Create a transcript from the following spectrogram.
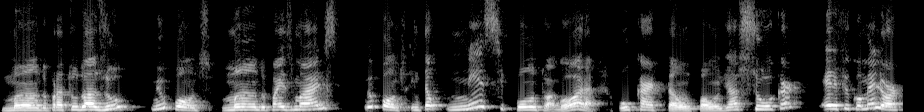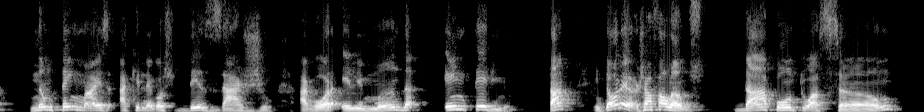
Mando para Tudo Azul, mil pontos. Mando para Smiles, mil pontos. Então, nesse ponto agora, o cartão Pão de Açúcar, ele ficou melhor não tem mais aquele negócio de deságio. Agora ele manda inteirinho, tá? Então, olha, já falamos da pontuação,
